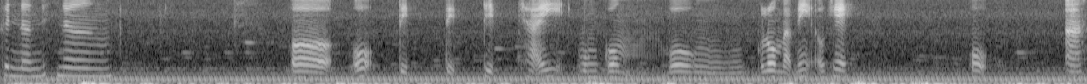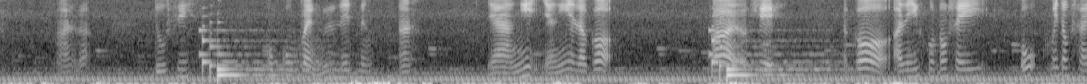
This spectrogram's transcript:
ขึ้นเนินนิดนึงโอ้โอ้ติดติดติดใช้วงกลมวงกลมแบบนี้ โอเค โอ้อะ มาแล้ว ดูสิวงกลมแบ่งนิดนึง อะ อย่างนี้ อย่างนี้แล้วก็ ไปโอเค แล้วก็อันนี้คงต้องใช้โอ้ไม่ต้องใช้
